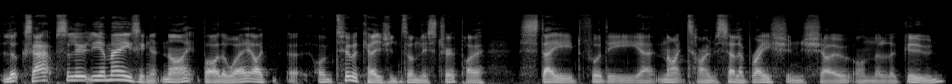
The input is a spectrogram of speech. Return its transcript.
looks absolutely amazing at night. By the way, I uh, on two occasions on this trip I stayed for the uh, nighttime celebration show on the lagoon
